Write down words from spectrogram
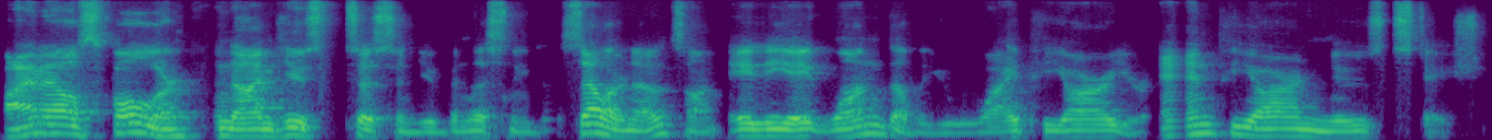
I'm Al Spoler. And I'm Hugh Sisson. You've been listening to Cellar Notes on 88.1 WYPR, your NPR news station.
